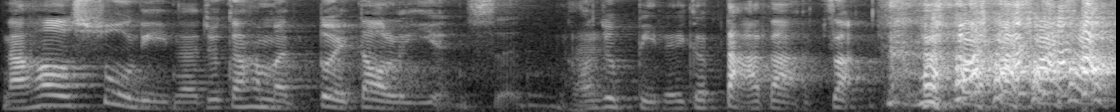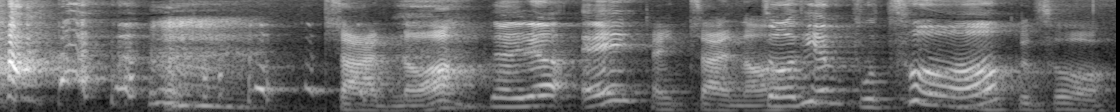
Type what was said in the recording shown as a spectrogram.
然后树里呢就跟他们对到了眼神，然后就比了一个大大赞，赞哦，对，就哎哎赞哦，昨天不错哦，不错。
